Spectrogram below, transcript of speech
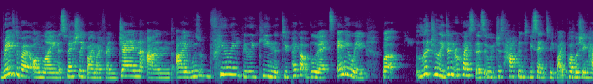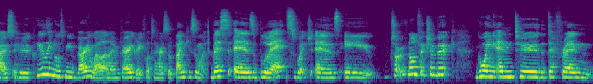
raved about online, especially by my friend Jen, and I was really, really keen to pick up Bluets anyway, but literally didn't request this, it just happened to be sent to me by publishing house who clearly knows me very well and I'm very grateful to her, so thank you so much. This is Bluets, which is a sort of non-fiction book going into the different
